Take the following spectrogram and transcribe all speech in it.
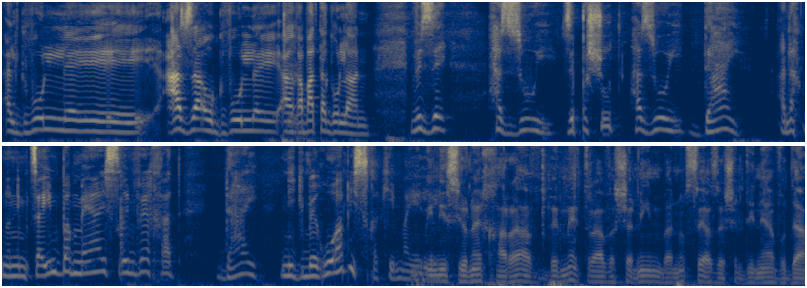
על גבול אה, עזה או גבול אה, רמת הגולן. וזה הזוי, זה פשוט הזוי. די. אנחנו נמצאים במאה ה-21. די, נגמרו המשחקים האלה. מניסיונך הרב, באמת רב השנים בנושא הזה של דיני עבודה,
